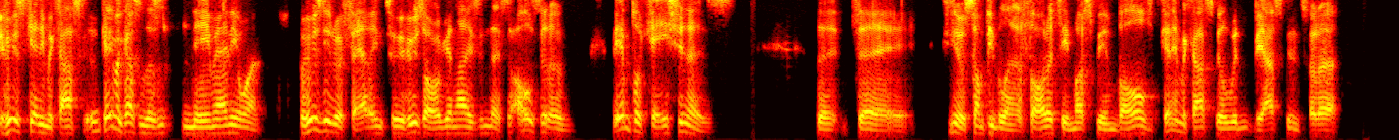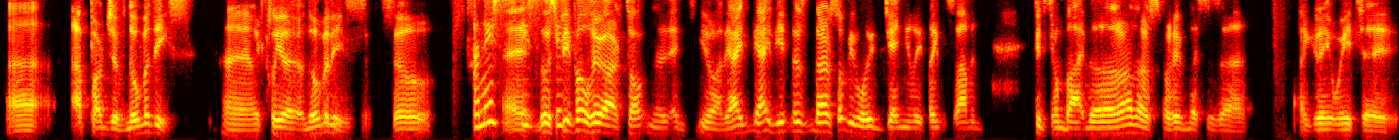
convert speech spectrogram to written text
who's Kenny MacAskill? Kenny MacAskill doesn't name anyone, but who's he referring to? Who's organising this? All sort of the implication is that uh, you know some people in authority must be involved. Kenny MacAskill wouldn't be asking for a a, a purge of nobodies, uh, a clear out of nobodies. So. And is, uh, is, those is, people who are talking, uh, you know, the, the idea. There are some people who genuinely think Salmond could come back, but there are others for whom this is a, a great way to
